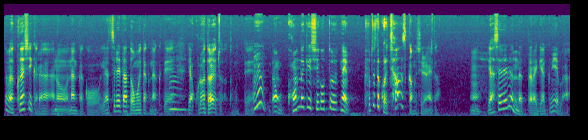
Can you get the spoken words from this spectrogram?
でも悔しいからあのなんかこうやつれたと思いたくなくて、うん。いやこれはダイエットだと思って、でもこんだけ仕事ねひょっとしたらこれチャンスかもしれないと、うん、痩せれるんだったら逆に言えば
